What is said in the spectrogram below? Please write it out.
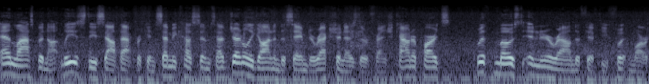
And last but not least, the South African semi-customs have generally gone in the same direction as their French counterparts, with most in and around the 50 foot mark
